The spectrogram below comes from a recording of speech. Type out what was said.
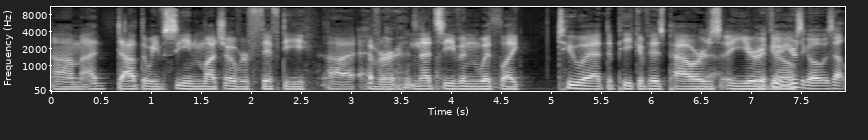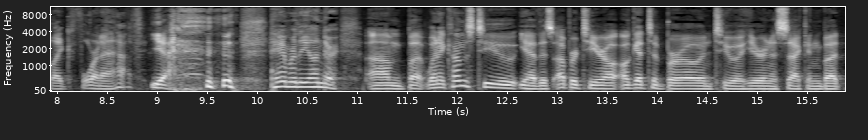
Um, I doubt that we've seen much over 50 uh, ever, and that's even with like Tua at the peak of his powers yeah. a year a ago. A few years ago, it was at like four and a half. Yeah, hammer the under. Um, but when it comes to yeah, this upper tier, I'll, I'll, get to Burrow and Tua here in a second. But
